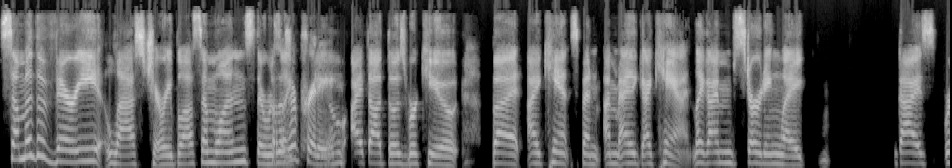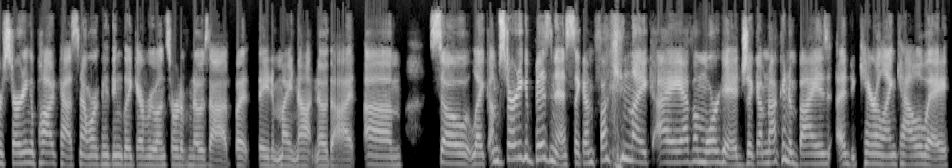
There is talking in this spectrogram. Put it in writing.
some of the very last cherry blossom ones, there was Oh, those like are pretty. two. I thought those were cute, but I can't spend. I'm I, I can't. Like I'm starting like guys we're starting a podcast network i think like everyone sort of knows that but they might not know that um so like i'm starting a business like i'm fucking like i have a mortgage like i'm not gonna buy a, a caroline calloway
